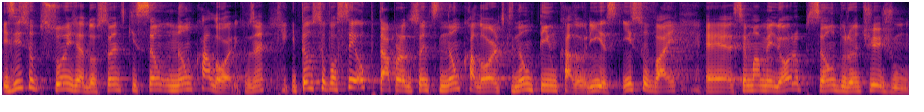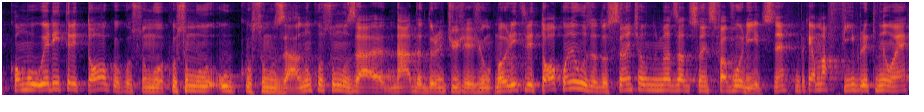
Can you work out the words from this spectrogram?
existem opções de adoçantes que são não calóricos, né? Então, se você optar por adoçantes não calóricos que não tenham calorias, isso vai é, ser uma melhor opção durante o jejum. Como o eritritol que eu costumo, costumo, costumo usar. Eu não costumo usar nada durante o jejum. Mas o eritritol, quando eu uso adoçante, é um dos meus adoçantes favoritos, né? Porque é uma fibra que não é,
